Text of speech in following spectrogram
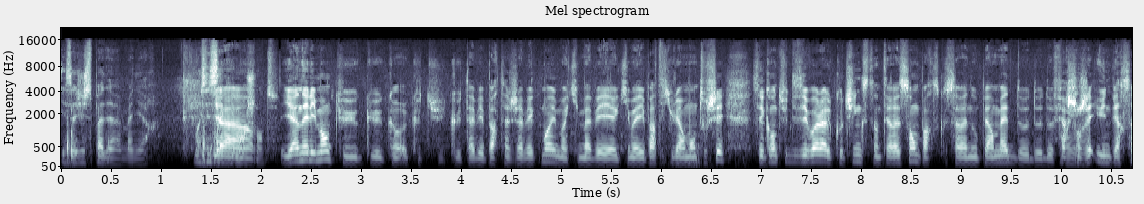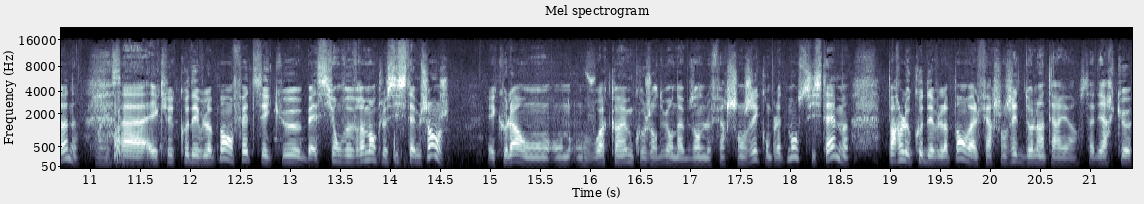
Ils ne s'agissent pas de la même manière. Moi, c'est ça qui m'enchante. Il y a un élément que, que, que, tu que avais partagé avec moi et moi qui m'avait particulièrement touché. C'est quand tu disais voilà, le coaching c'est intéressant parce que ça va nous permettre de, de, faire changer une personne. Euh, et que le co-développement, en fait, c'est que ben, si on veut vraiment que le système change, et que là on, voit quand même qu'aujourd'hui on a besoin de le faire changer complètement ce système. Par le co-développement, on va le faire changer de l'intérieur. C'est-à-dire que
